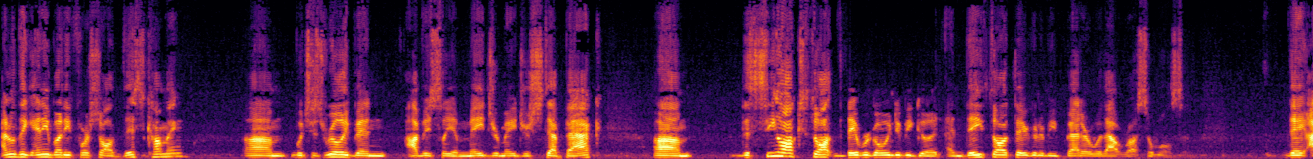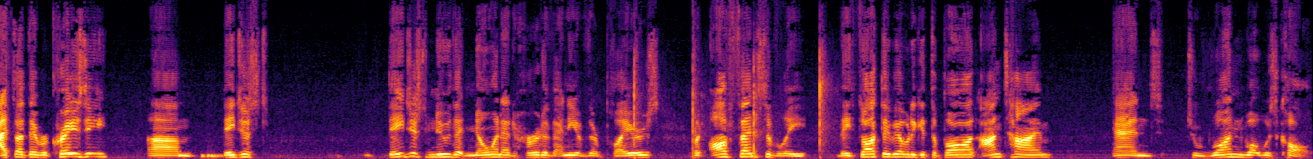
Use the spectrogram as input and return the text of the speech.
I don't think anybody foresaw this coming, um, which has really been obviously a major, major step back. Um, the Seahawks thought they were going to be good, and they thought they were going to be better without Russell Wilson. They, I thought they were crazy. Um, they just, they just knew that no one had heard of any of their players. But offensively, they thought they'd be able to get the ball out on time and to run what was called.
